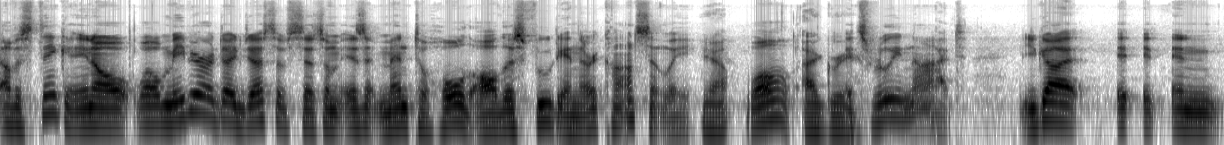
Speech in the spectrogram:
I was thinking, you know, well, maybe our digestive system isn't meant to hold all this food in there constantly. Yeah, Well, I agree. It's really not. You got it, it and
